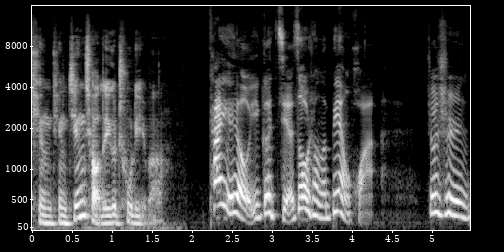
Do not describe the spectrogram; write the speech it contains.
挺挺精巧的一个处理吧。它也有一个节奏上的变化，就是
